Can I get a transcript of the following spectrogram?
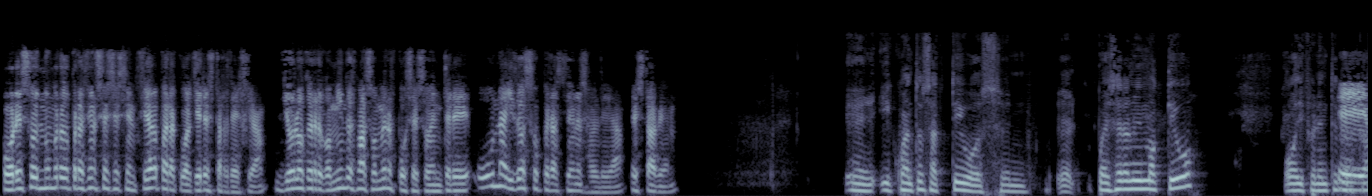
Por eso el número de operaciones es esencial para cualquier estrategia. Yo lo que recomiendo es más o menos, pues eso, entre una y dos operaciones al día. Está bien. Eh, ¿Y cuántos activos? Eh, ¿Puede ser el mismo activo o diferentes? Eh,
